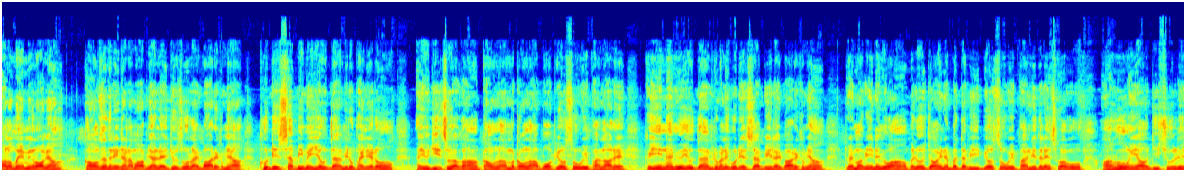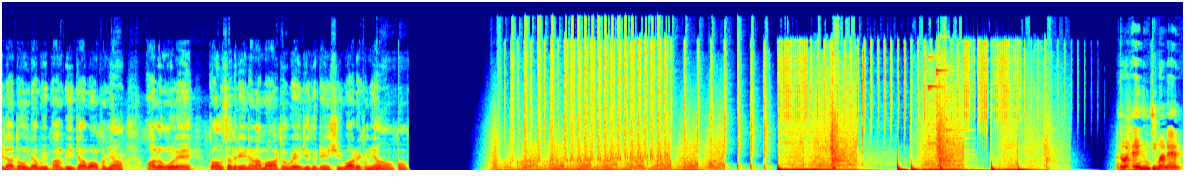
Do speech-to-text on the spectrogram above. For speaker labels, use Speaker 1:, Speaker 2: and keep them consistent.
Speaker 1: အားလုံးပဲမင်္ဂလာပါဗျာကောင်းစံသတင်းဌာနမှာပြန်လဲကြိုဆိုလိုက်ပါရခင်ဗျာခုတင်ဆက်ပြီးမယ့်ရုပ်သံမျိုးတို့ဖိုင်လေတော့အယူကြီးအစိုးရကကောင်းလားမကောင်းလားအပေါ်ပြောဆိုဝေဖန်လာတဲ့ကရင်နမ်းမျိုးရုပ်သံမျိုးတို့ဖိုင်လေးကိုတင်ဆက်ပေးလိုက်ပါရခင်ဗျာတွဲမှာကရင်နမ်းမျိုးကဘလို့ကြောင်းရင်လည်းပတ်သက်ပြီးပြောဆိုဝေဖန်နေတယ်လဲဆိုတာကိုအားလုံးဝင်ရောက်ကြည့်ရှုလေ့လာသုံးသပ်ဝေဖန်ပေးကြပါအောင်ခင်ဗျာအားလုံးကိုလည်းကောင်းစံသတင်းဌာနမှာအထူးပဲကျေးဇူးတင်ရှိပါရခင်ဗျာ
Speaker 2: အန်နူးကြီးမှာလည်း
